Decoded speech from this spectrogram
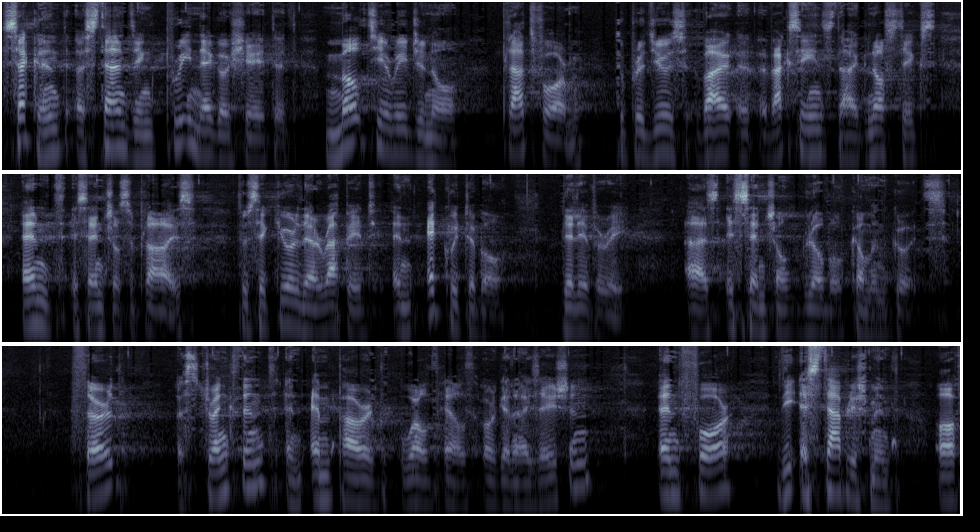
Second, a standing pre-negotiated multi-regional platform to produce uh, vaccines, diagnostics, and essential supplies to secure their rapid and equitable delivery as essential global common goods. Third, a strengthened and empowered World Health Organization. And four, the establishment of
